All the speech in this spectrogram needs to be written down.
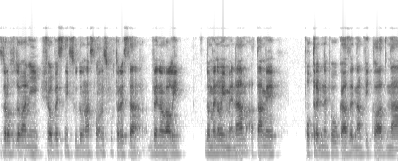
z rozhodovaní všeobecných súdov na Slovensku, ktoré sa venovali domenovým menám a tam je potrebné poukázať napríklad na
